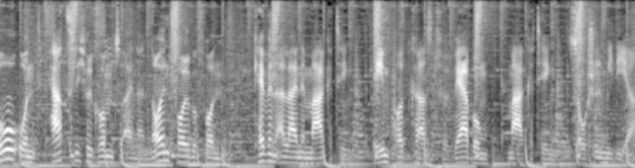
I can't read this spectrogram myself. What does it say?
Hallo und herzlich willkommen zu einer neuen Folge von Kevin alleine Marketing, dem Podcast für Werbung, Marketing, Social Media.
